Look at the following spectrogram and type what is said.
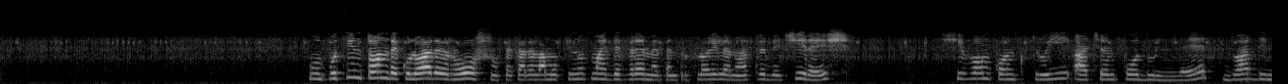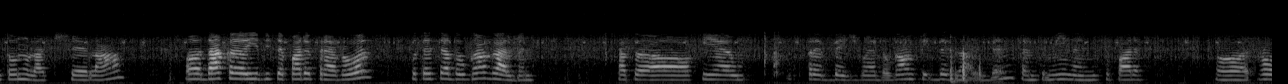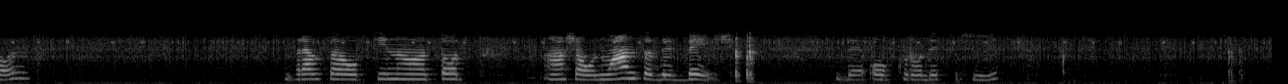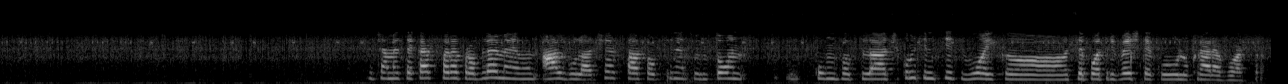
un puțin ton de culoare roșu pe care l-am obținut mai devreme pentru florile noastre de cireș și vom construi acel podulet doar din tonul acela. Dacă vi se pare prea roz, puteți adăuga galben ca să fie spre bej. Voi adăuga un pic de galben. Pentru mine mi se pare uh, roz. Vreau să obțin uh, tot așa o nuanță de bej, de ocru deschis. Deci amestecați fără probleme în albul acesta să obțineți un ton cum vă place, cum simțiți voi că se potrivește cu lucrarea voastră.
